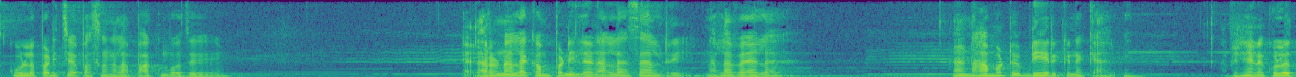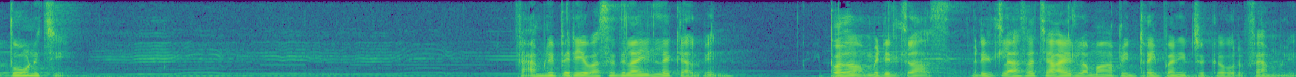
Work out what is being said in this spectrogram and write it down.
ஸ்கூலில் படித்த பசங்களாம் பார்க்கும்போது எல்லோரும் நல்ல கம்பெனியில் நல்ல சேல்ரி நல்ல வேலை. ஆனால் நான் மட்டும் இப்படியே இருக்குன்னு கேல்வின் அப்படின்னு எனக்குள்ளே தோணுச்சு. ஃபேமிலி பெரிய வசதிலாம் இல்லை கேள்வின் இப்போ தான் மிடில் கிளாஸ் மிடில் கிளாஸாச்சும் ஆயிடலாமா அப்படின்னு ட்ரை பண்ணிகிட்ருக்க ஒரு ஃபேமிலி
